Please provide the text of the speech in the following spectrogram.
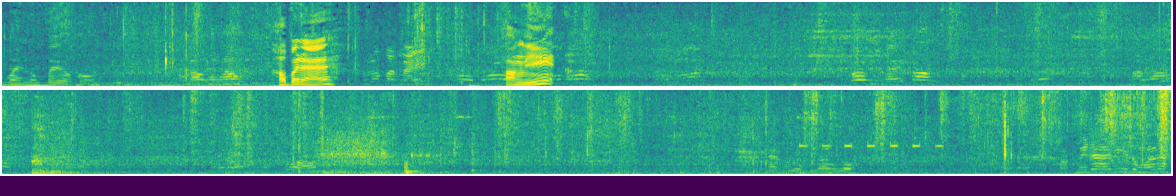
งไปลงไปกับของเราของเราเขาไปไหนเราฝั่งไหนฝั่งนี้ กล้องไหนกล้องนั่งลงนั่งลงปักไม่ได้พี่ตรงนั้นนะ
